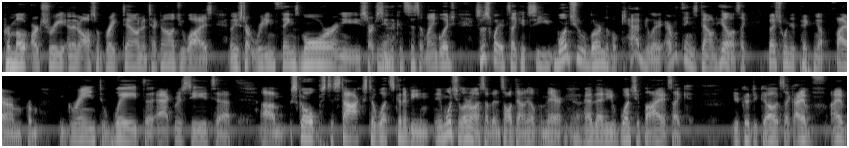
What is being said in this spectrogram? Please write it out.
promote archery and then also break down and technology wise, and then you start reading things more and you, you start seeing Yeah. the consistent language. So this way, it's like it's you, once you learn the vocabulary, everything's downhill. It's like especially when you're picking up a firearm from grain to weight to accuracy to um, scopes to stocks to what's going to be. And once you learn all that stuff, then it's all downhill from there. yeah And then you once you buy, it's like you're good to go. It's like I have I have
